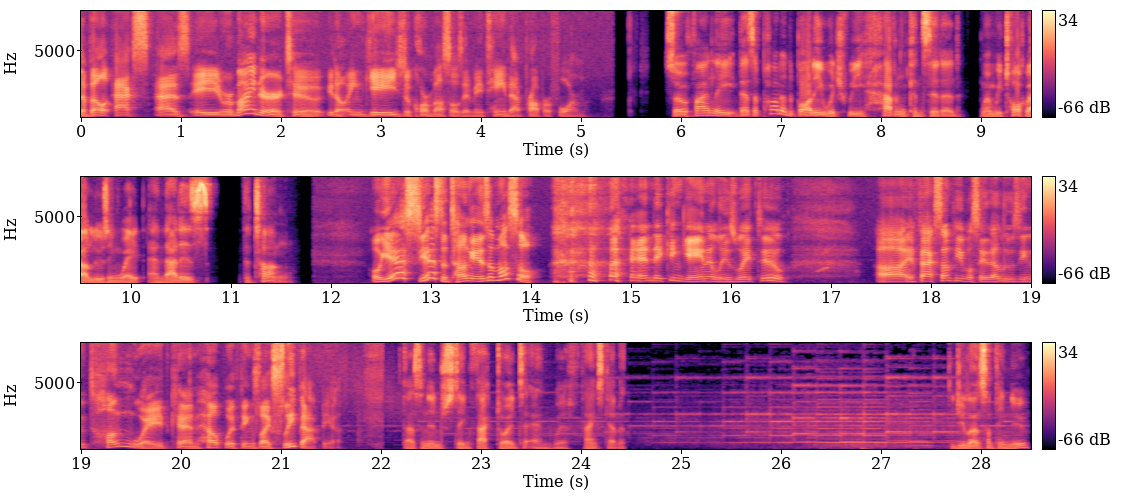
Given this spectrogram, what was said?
The belt acts as a reminder to you know engage the core muscles and maintain that proper form. So finally, there's a part of the body which we haven't considered when we talk about losing weight, and that is the tongue. Oh yes, yes, the tongue is a muscle, and it can gain and lose weight too. Uh, in fact, some people say that losing tongue weight can help with things like sleep apnea. That's an interesting factoid to end with. Thanks, Kevin. Did you learn something new?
